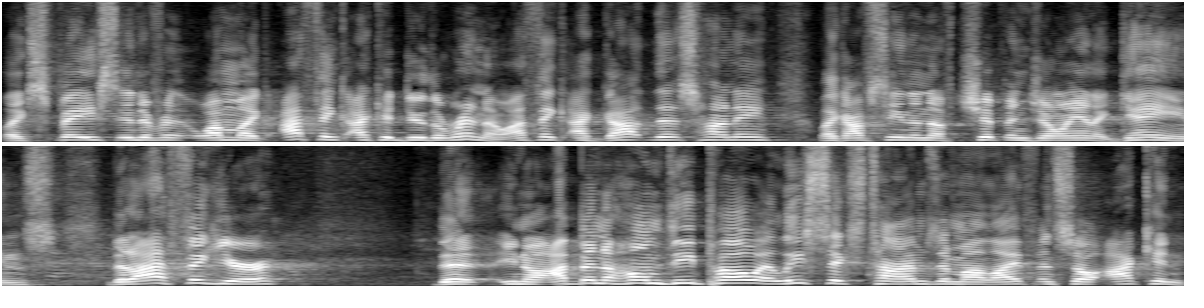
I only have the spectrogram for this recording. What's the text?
like space in different. I'm like, I think I could do the reno. I think I got this, honey. Like, I've seen enough Chip and Joanna Gaines that I figure that, you know, I've been to Home Depot at least six times in my life, and so I can,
